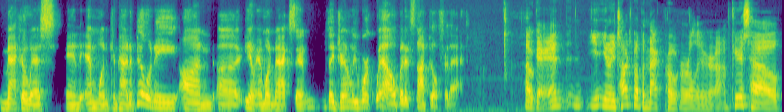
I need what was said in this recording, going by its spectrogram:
Mac OS and M1 compatibility on uh, you know M1 Max, and they generally work well, but it's not built for that. Okay, and you, you know you talked about the Mac Pro earlier. I'm curious how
